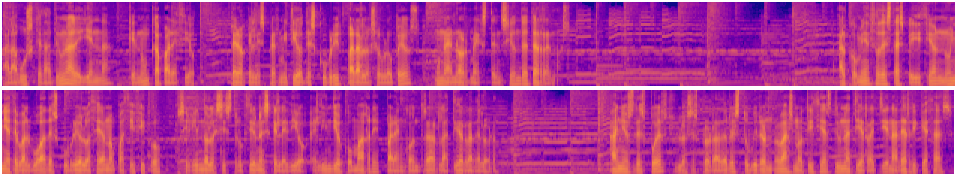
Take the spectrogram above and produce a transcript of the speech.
a la búsqueda de una leyenda que nunca apareció, pero que les permitió descubrir para los europeos una enorme extensión de terrenos. Al comienzo de esta expedición, Núñez de Balboa descubrió el Océano Pacífico siguiendo las instrucciones que le dio el indio Comagre para encontrar la Tierra del Oro. Años después, los exploradores tuvieron nuevas noticias de una tierra llena de riquezas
